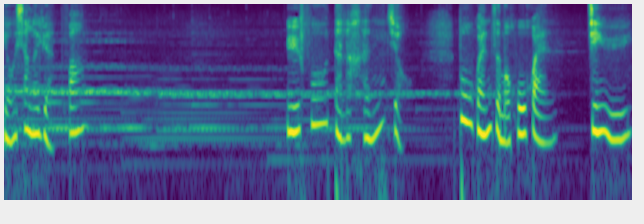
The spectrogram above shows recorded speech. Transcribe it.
游向了远方。渔夫等了很久，不管怎么呼唤，金鱼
